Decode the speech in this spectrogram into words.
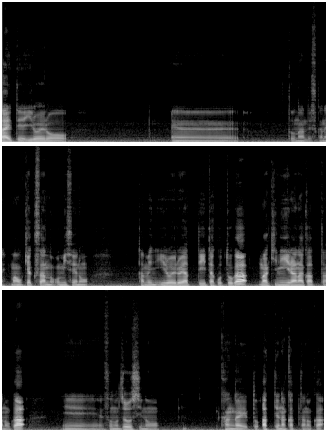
えていろいろえー、と何ですかね、まあ、お客さんのお店のためにいろいろやっていたことが、まあ、気に入らなかったのか、えー、その上司の考えと合ってなかったのか、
